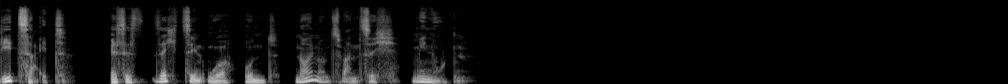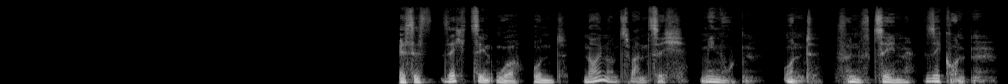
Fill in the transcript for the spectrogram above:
Die Zeit. Es ist 16 Uhr und 29 Minuten. Es ist 16 Uhr und 29 Minuten und 15 Sekunden.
